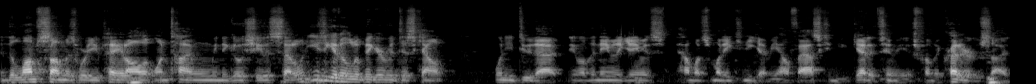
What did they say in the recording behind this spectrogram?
The lump sum is where you pay it all at one time when we negotiate a settlement. You usually get a little bigger of a discount when you do that. You know, the name of the game is how much money can you get me? How fast can you get it to me? It's from the creditor side.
